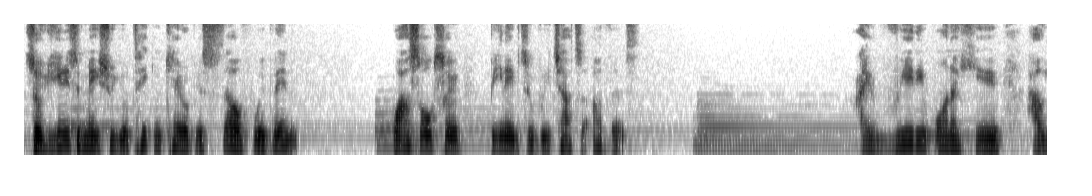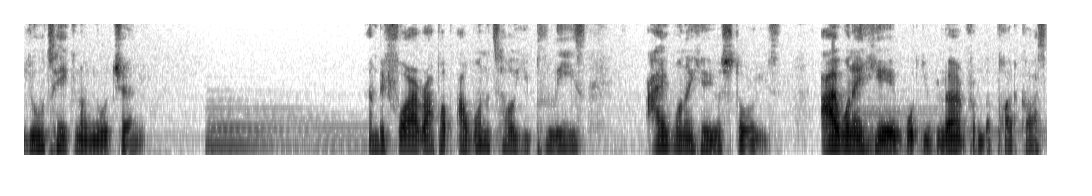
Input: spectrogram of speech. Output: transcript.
So you need to make sure you're taking care of yourself within, whilst also being able to reach out to others. I really want to hear how you're taking on your journey. And before I wrap up, I want to tell you please, I want to hear your stories. I want to hear what you've learned from the podcast.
